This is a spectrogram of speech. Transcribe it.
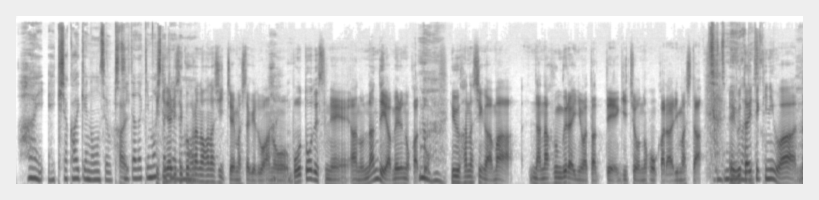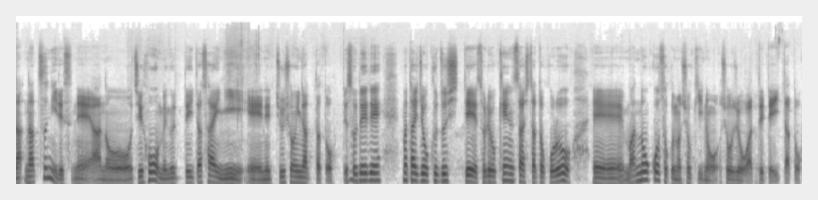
はい、えー、記者会見の音声を聞きいただきましたけれども、はい、いきなりセクハラの話言っちゃいましたけど、あの、はい、冒頭ですね、あのなんで辞めるのかという話が、まあ、7分ぐらいにわたって議長の方からありました。え具体的にはな夏にですねあの地方を巡っていた際に、えー、熱中症になったとでそれで、まあ、体調を崩してそれを検査したところ、えー、まあ、脳梗塞の初期の症状が出ていたと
